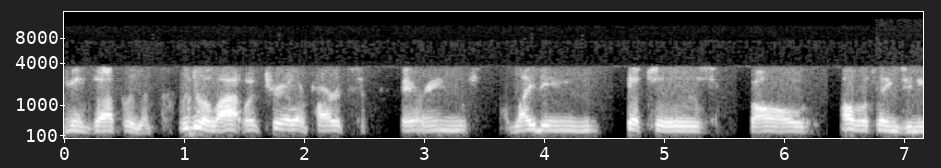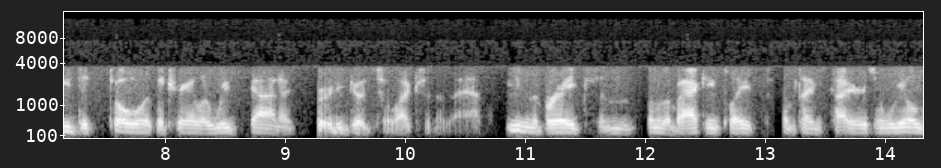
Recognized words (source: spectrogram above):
Exactly. We do a lot with trailer parts, bearings, lighting, hitches, balls, all the things you need to tow with a trailer. We've got a pretty good selection of that. Even the brakes and some of the backing plates, sometimes tires and wheels.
